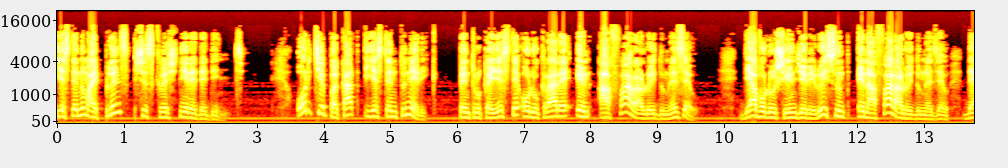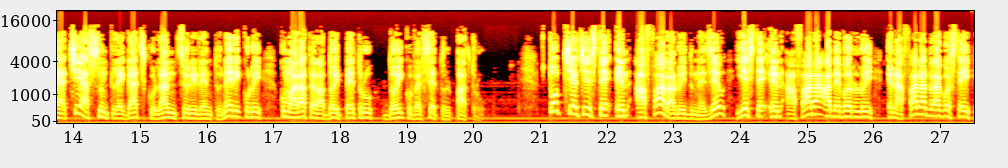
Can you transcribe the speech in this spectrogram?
este numai plâns și scrâșnire de dinți. Orice păcat este întuneric, pentru că este o lucrare în afara lui Dumnezeu. Diavolul și îngerii lui sunt în afara lui Dumnezeu, de aceea sunt legați cu lanțurile întunericului, cum arată la 2 Petru 2 cu versetul 4 tot ceea ce este în afara lui Dumnezeu este în afara adevărului, în afara dragostei,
